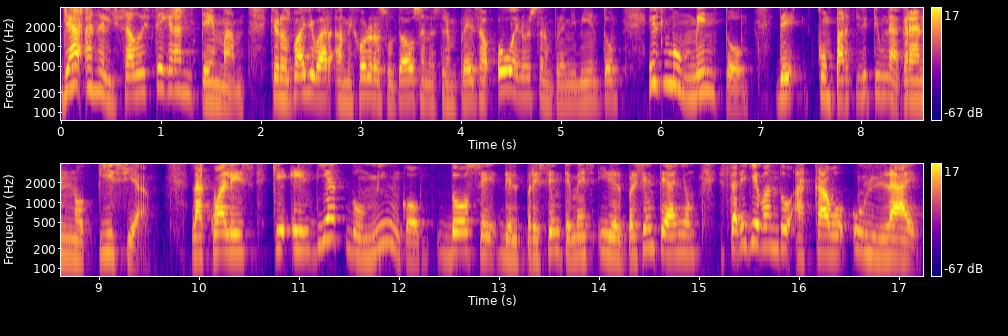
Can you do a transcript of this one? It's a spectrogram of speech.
Ya analizado este gran tema que nos va a llevar a mejores resultados en nuestra empresa o en nuestro emprendimiento, es momento de compartirte una gran noticia la cual es que el día domingo 12 del presente mes y del presente año estaré llevando a cabo un live,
